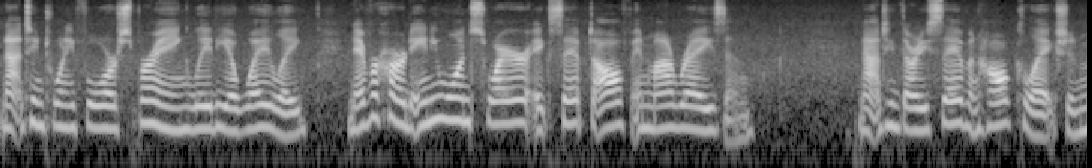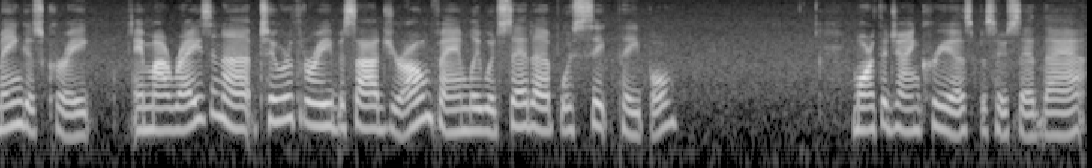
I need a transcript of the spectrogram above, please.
1924 spring, Lydia Whaley. Never heard anyone swear except off in my raising. 1937 Hall Collection, Mingus Creek. In my raising up, two or three besides your own family would set up with sick people. Martha Jane Crisp is who said that.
